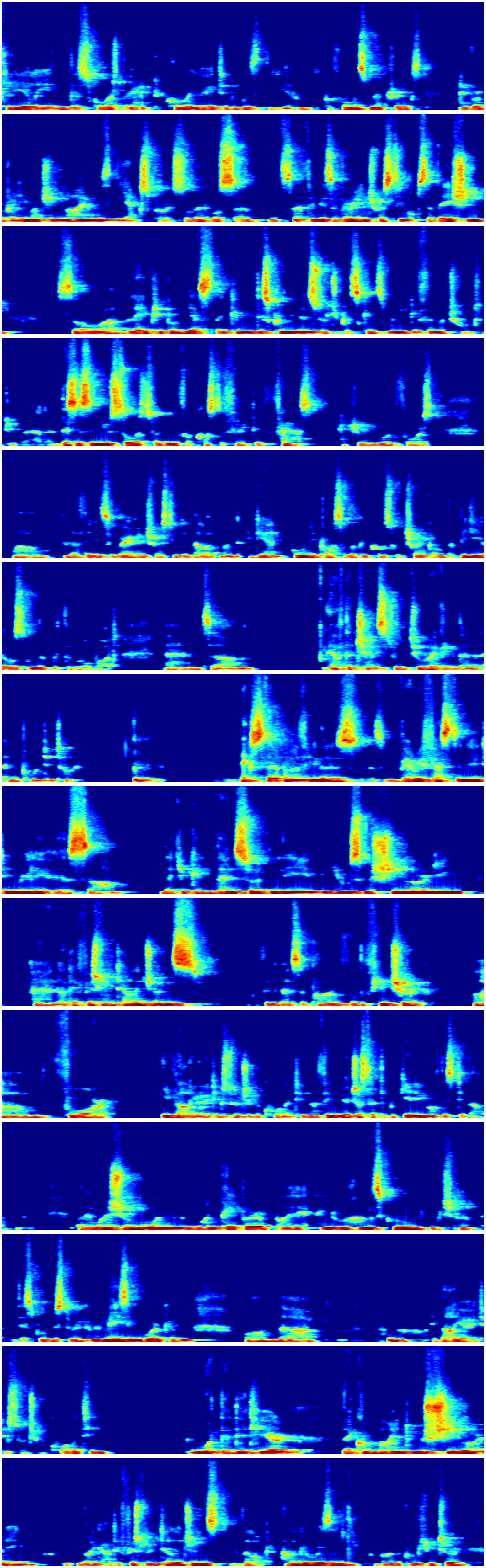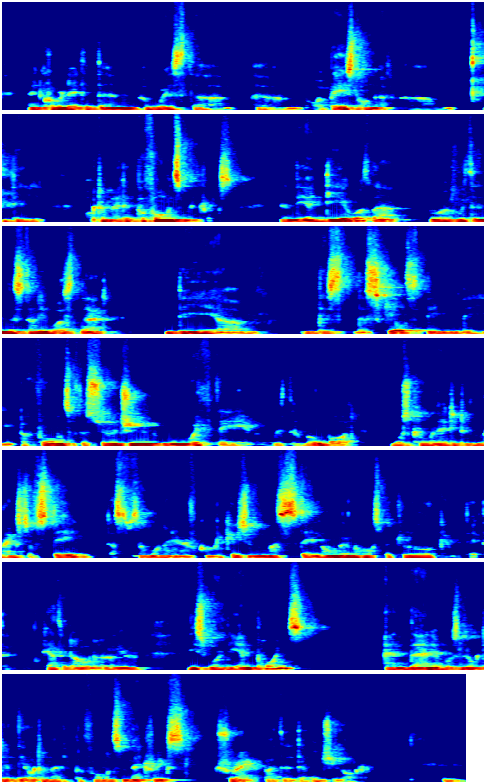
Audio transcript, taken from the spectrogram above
clearly the scores they had correlated with the um, performance metrics and were pretty much in line with the experts. So that was, uh, I think, is a very interesting observation So uh, lay people, yes, they can discriminate surgical skills when you give them a tool to do that. And this is a new source, certainly for cost-effective, fast, accurate workforce. Um, and I think it's a very interesting development. Again, only possible because we track all the videos on the, with the robot and um, have the chance to, to review them at any point in time. The next step, and I think that is, is very fascinating really, is um, that you can then certainly use machine learning and artificial intelligence. I think that's a part for the future um, for evaluating surgical quality. And I think we are just at the beginning of this development. But I want to show you one, one paper by Andrew Hung's group, which uh, this group is doing an amazing work on uh, uh, evaluating surgical quality. What they did here, they combined machine learning, like artificial intelligence, developed algorithms by the computer, and correlated them with uh, um, or based on uh, um, the automated performance metrics. And the idea was that within the study was that the um, this, the skills, the, the performance of the surgeon with the with the robot was correlated to the length of stay. Does someone have complications? Must stay longer in the hospital? Can we take the catheter out earlier? These were the endpoints. And then it was looked at the automatic performance metrics tracked by the Da Vinci logger.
